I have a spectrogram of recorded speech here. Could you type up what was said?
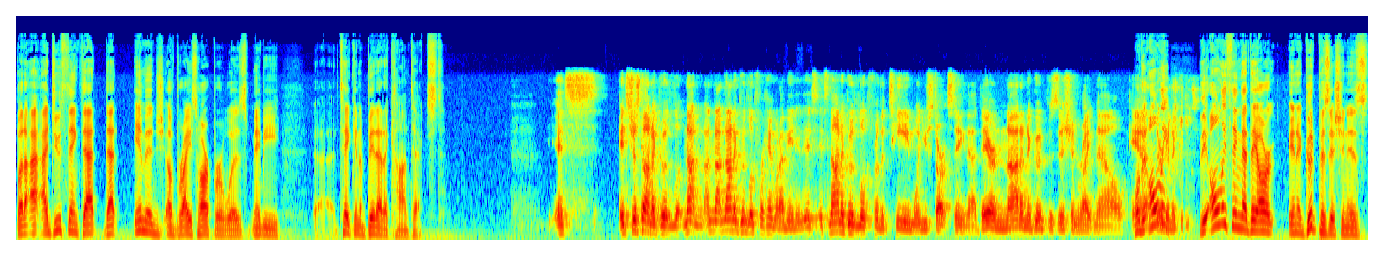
but I, I do think that that image of Bryce Harper was maybe uh, taken a bit out of context. it's it's just not a good look. Not not not a good look for him. What I mean, it's it's not a good look for the team when you start seeing that they are not in a good position right now. Well, the only gonna, the only thing that they are in a good position is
